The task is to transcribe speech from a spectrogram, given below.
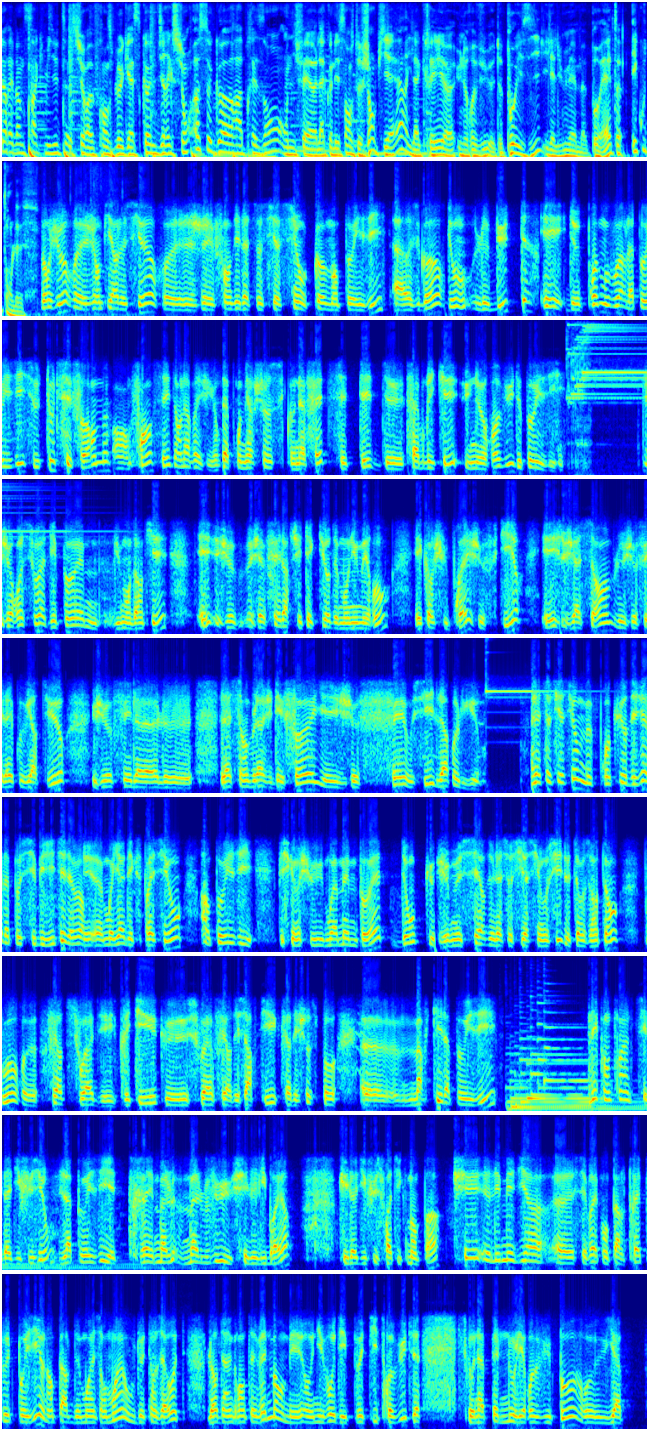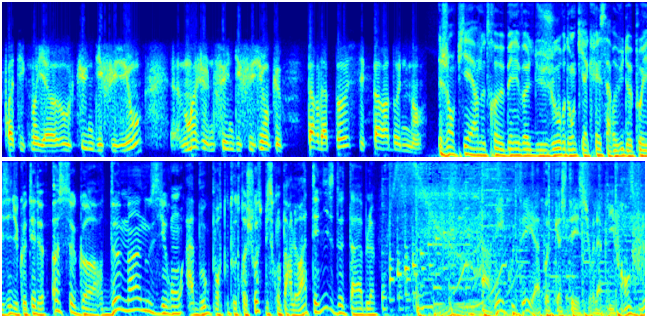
8h25 minutes sur France Bleu Gascogne, direction Hossegor à présent. On y fait euh, la connaissance de Jean-Pierre. Il a créé euh, une revue de poésie. Il est lui-même poète. Écoutons-le. Bonjour, Jean-Pierre Le Sieur. J'ai fondé l'association Comme en Poésie à Hossegor, dont le but est de promouvoir la poésie sous toutes ses formes en France et dans la région. La première chose qu'on a faite, c'était de fabriquer une revue de poésie. Je reçois des poèmes du monde entier et je, je fais l'architecture de mon numéro et quand je suis prêt, je tire et j'assemble, je fais la couverture, je fais l'assemblage des feuilles et je fais aussi la reliure. L'association me procure déjà la possibilité d'avoir un moyen d'expression en poésie, puisque je suis moi-même poète, donc je me sers de l'association aussi de temps en temps pour euh, faire soit des critiques, euh, soit faire des articles, faire des choses pour euh, marquer la poésie. Les contraintes, c'est la diffusion. La poésie est très mal, mal vue chez les libraires, qui la diffusent pratiquement pas. Chez les médias, c'est vrai qu'on parle très peu de poésie, on en parle de moins en moins ou de temps à autre lors d'un grand événement, mais au niveau des petites revues, ce qu'on appelle nous les revues pauvres, il y a pratiquement il n'y a aucune diffusion. Euh, moi, je ne fais une diffusion que par la poste et par abonnement. Jean-Pierre, notre bénévole du jour, donc, qui a créé sa revue de poésie du côté de Hossegor. Demain, nous irons à Boug pour toute autre chose, puisqu'on parlera tennis de table. À réécouter et à podcaster sur l'appli France Bleu.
